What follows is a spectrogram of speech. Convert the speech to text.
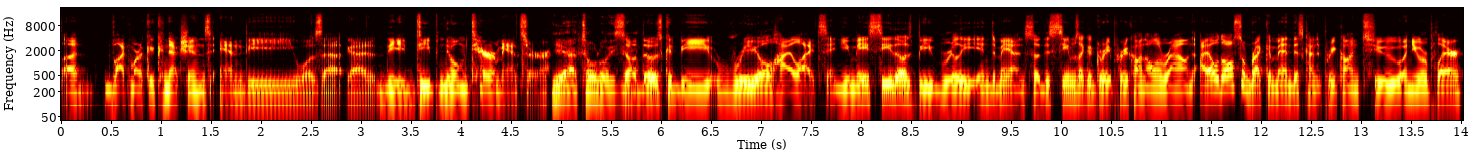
uh, Black Market Connections and the, what was that? Uh, the Deep Gnome Terramancer. yeah, totally. So yeah. those could be real highlights, and you may see those be really in demand. So this seems like a great precon all around. I would also recommend this kind of precon to a newer player,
